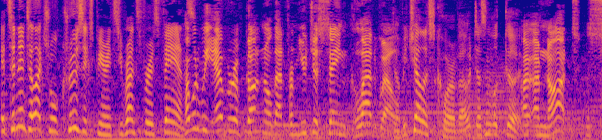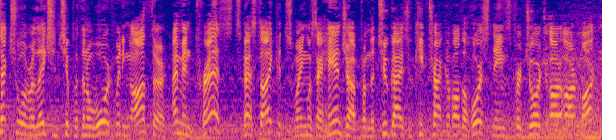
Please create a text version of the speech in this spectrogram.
It's an intellectual cruise experience he runs for his fans. How would we ever have gotten all that from you just saying Gladwell? Don't be jealous, Korvo. It doesn't look good. I- am not. A sexual relationship with an award winning author. I'm impressed. Best I could swing was a handjob from the two guys who keep track of all the horse names for George R. R. Martin.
